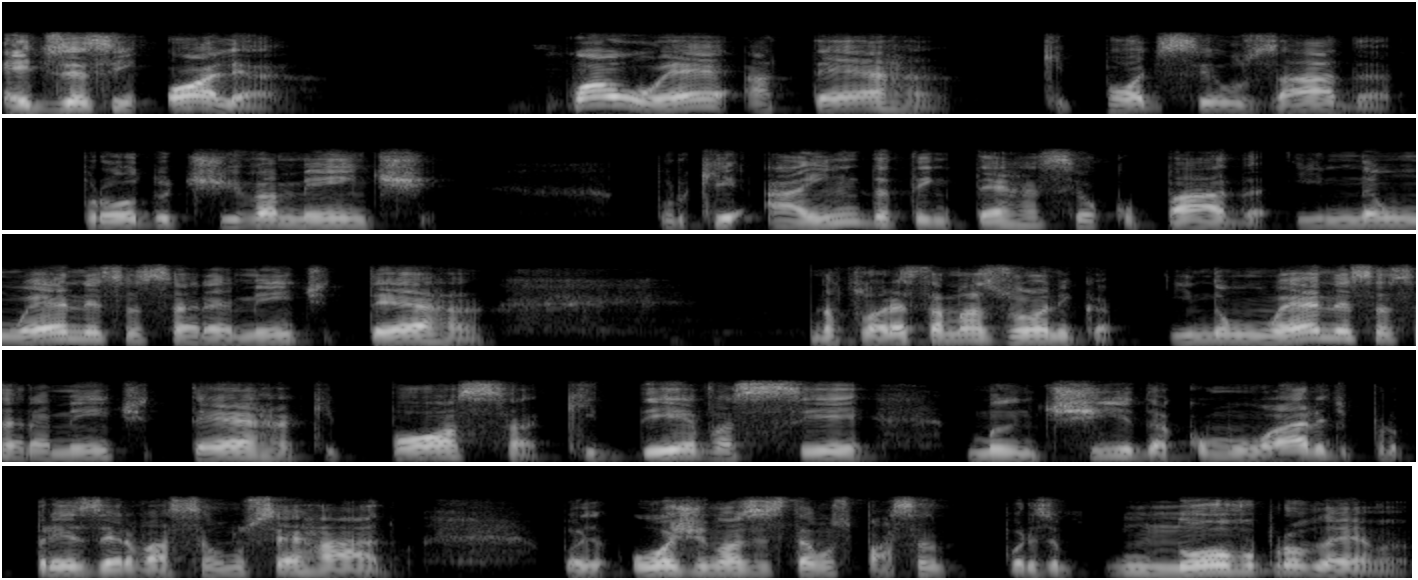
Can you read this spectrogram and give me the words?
É dizer assim, olha, qual é a terra que pode ser usada produtivamente? Porque ainda tem terra a ser ocupada e não é necessariamente terra na floresta amazônica e não é necessariamente terra que possa, que deva ser mantida como área de preservação no cerrado. Hoje nós estamos passando, por exemplo, um novo problema.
